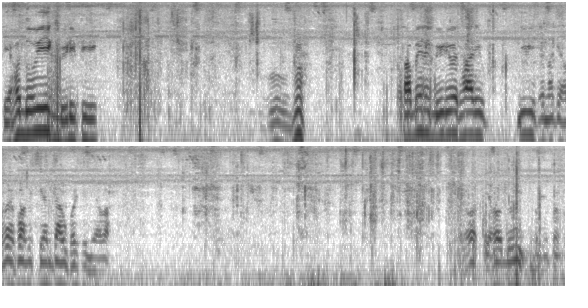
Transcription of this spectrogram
પહેલો દોવી એક બીડી પી. તબેલી બીડીઓ થારી પીવી છે નાખી હવે પાછી શેર જવું પડશે લેવા હવે પેહો બધું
